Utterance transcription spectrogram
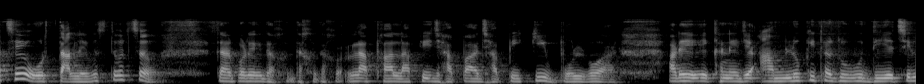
আছে ওর তালে বুঝতে পারছ? তারপরে দেখো দেখো দেখো লাফা লাফি ঝাপা ঝাপি কি বলব আর? আরে এখানে যে আমলকিটা রুবু দিয়েছিল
